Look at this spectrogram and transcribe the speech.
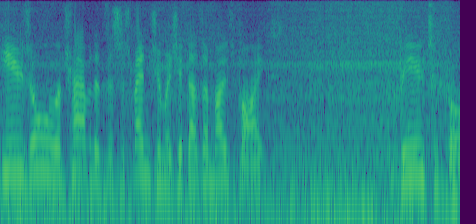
use all the travel of the suspension, which it does on most bikes beautiful.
